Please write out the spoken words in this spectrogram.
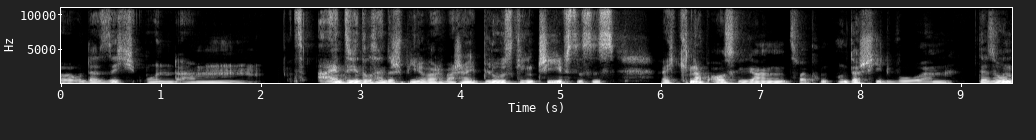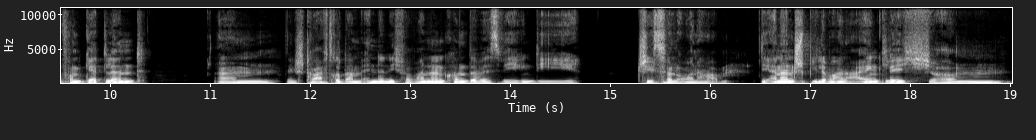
äh, unter sich. Und ähm, das einzige interessante Spiel war wahrscheinlich Blues gegen Chiefs. Das ist recht knapp ausgegangen mit zwei Punkten Unterschied, wo ähm, der Sohn von Gatland ähm, den Straftritt am Ende nicht verwandeln konnte, weswegen die Chiefs verloren haben. Die anderen Spiele waren eigentlich ähm,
